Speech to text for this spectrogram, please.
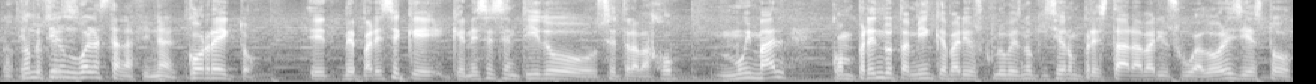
No, Entonces, metieron gol hasta la final. Correcto. Eh, me parece que, que en ese sentido se trabajó muy mal. Comprendo también que varios clubes no quisieron prestar a varios jugadores y esto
